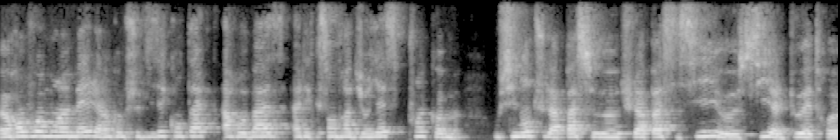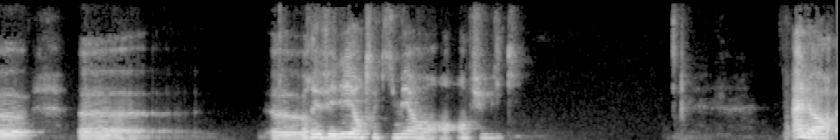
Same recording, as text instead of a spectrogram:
euh, renvoie-moi un mail, hein, comme je te disais, contact alexandraduriez.com. Ou sinon, tu la passes, euh, ici, si elle peut être révélée, entre guillemets, en public. Alors,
